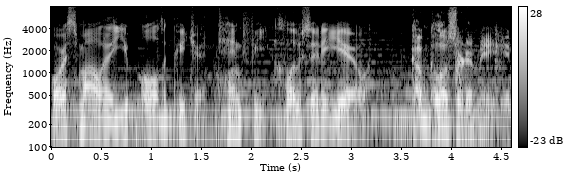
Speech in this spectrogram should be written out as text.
or smaller. You pull the creature 10 feet closer to you. Come closer to me.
